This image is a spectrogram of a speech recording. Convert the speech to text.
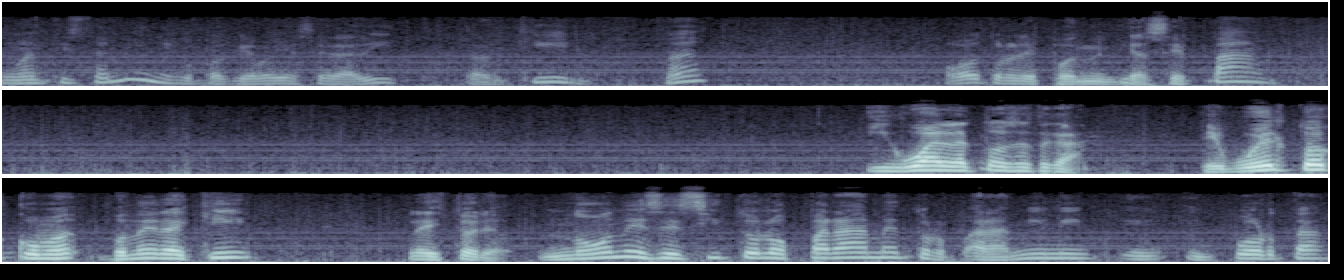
Un antihistamínico para que vaya adicto, tranquilo. ¿ah? Otros le ponen diazepam. Igual entonces acá. Te he vuelto a poner aquí la historia. No necesito los parámetros, para mí me importa,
